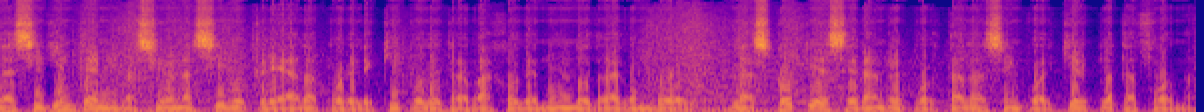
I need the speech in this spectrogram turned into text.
La siguiente animación ha sido creada por el equipo de trabajo de Mundo Dragon Ball. Las copias serán reportadas en cualquier plataforma.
